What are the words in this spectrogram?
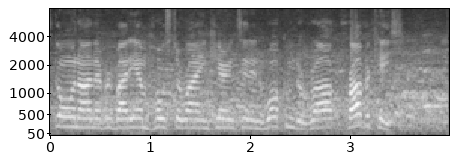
What's going on, everybody? I'm host Orion Carrington, and welcome to Raw Provocation.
